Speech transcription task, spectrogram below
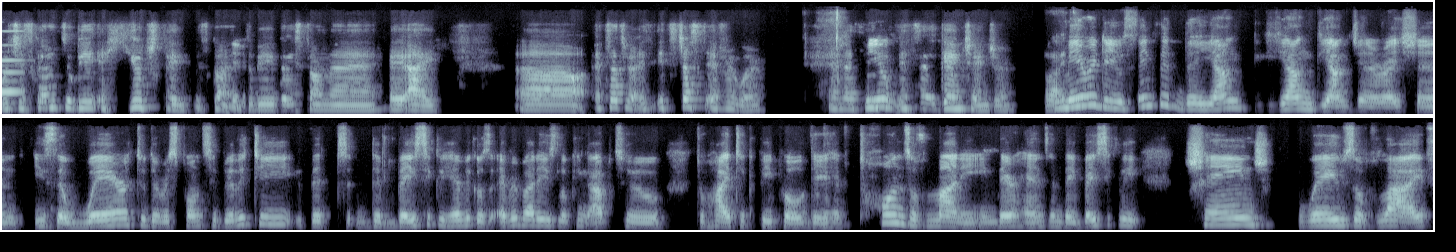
which is going to be a huge thing it's going yeah. to be based on ai etc it's just everywhere and I think you, it's a game changer. Right. Miri, do you think that the young, young, young generation is aware to the responsibility that they basically have? Because everybody is looking up to to high tech people. They have tons of money in their hands, and they basically change waves of life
